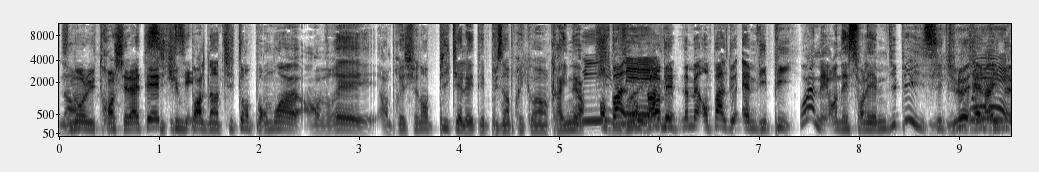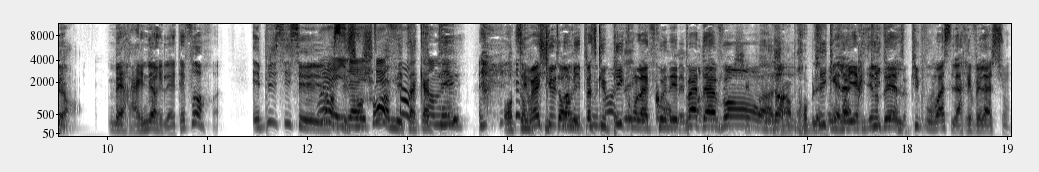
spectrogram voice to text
Non. Sinon, on lui tranchait la tête. Si tu me parles d'un titan, pour moi, en vrai, impressionnant, Pique, elle a été plus impressionnante que Rainer. Oui, On parle, mais- on parle de, non, mais on parle de MVP. Ouais, mais on est sur les MVP. Si tu Le Ouais. Rainer, Mais Rainer, il a été fort. Et puis, si c'est. Ouais, Non, il c'est a son choix, mais t'as capté C'est vrai que- titan non, mais parce que Pique, il on la connaît pas d'avant. On elle a- voyait rien d'elle. Pique, pour moi, c'est la révélation.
